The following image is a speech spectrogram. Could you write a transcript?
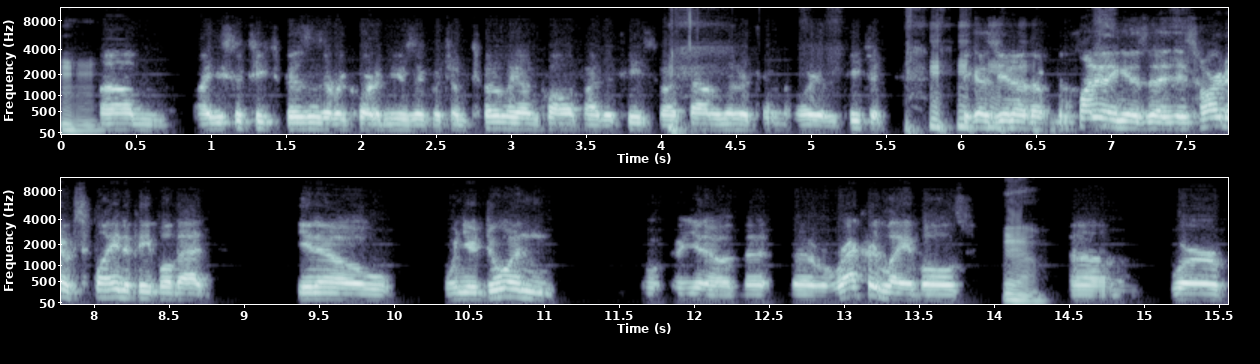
Mm-hmm. Um, I used to teach business and recorded music, which I'm totally unqualified to teach. So I found an entertainment lawyer to teach it because you know the, the funny thing is that it's hard to explain to people that you know, when you're doing, you know, the the record labels, yeah, um, were,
